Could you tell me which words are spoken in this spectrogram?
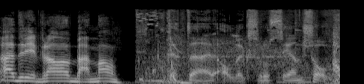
Det er dritbra bandnavn. Dette er Alex Rosén Show på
